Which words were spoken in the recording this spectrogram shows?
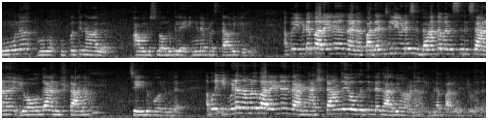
മൂന്ന് മുപ്പത്തിനാല് ആ ഒരു ശ്ലോകത്തിൽ ഇങ്ങനെ പ്രസ്താവിക്കുന്നു. അപ്പൊ ഇവിടെ പറയുന്നത് എന്താണ്? പതഞ്ജലിയുടെ സിദ്ധാന്തമനുസരിച്ചാണ് യോഗ അനുഷ്ഠാനം ചെയ്തു പോരുന്നത്. അപ്പോൾ ഇവിടെ നമ്മൾ പറയുന്നത് എന്താണ്? അഷ്ടാംഗ യോഗത്തിന്റെ കാര്യമാണ് ഇവിടെ പറഞ്ഞിട്ടുള്ളത്.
